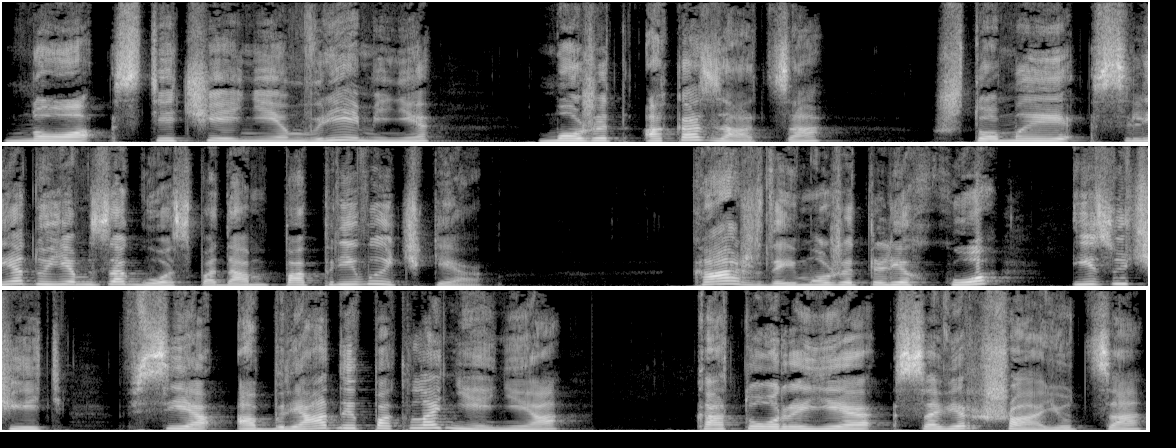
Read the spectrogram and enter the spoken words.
но с течением времени может оказаться, что мы следуем за Господом по привычке. Каждый может легко изучить все обряды поклонения, которые совершаются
